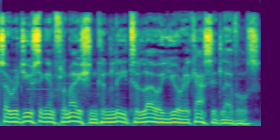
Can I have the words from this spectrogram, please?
so reducing inflammation can lead to lower uric acid levels.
